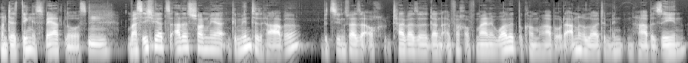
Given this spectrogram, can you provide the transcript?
und das Ding ist wertlos. Hm. Was ich jetzt alles schon mir gemintet habe, beziehungsweise auch teilweise dann einfach auf meine Wallet bekommen habe oder andere Leute minten habe sehen,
